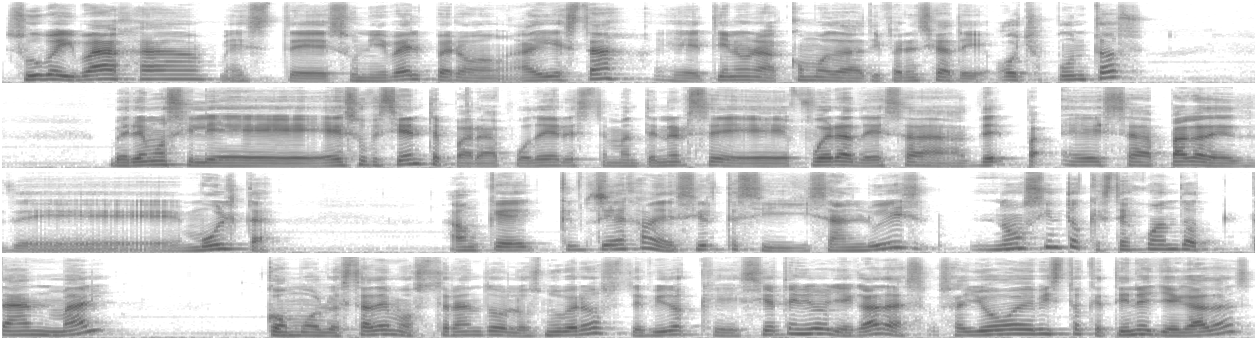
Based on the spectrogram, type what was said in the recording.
sube y baja este, su nivel, pero ahí está. Eh, tiene una cómoda diferencia de 8 puntos. Veremos si le es suficiente para poder este, mantenerse fuera de esa, esa paga de, multa. Aunque déjame decirte, si San Luis no siento que esté jugando tan mal como lo está demostrando los números, debido a que sí ha tenido llegadas. O sea, yo he visto que tiene llegadas,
